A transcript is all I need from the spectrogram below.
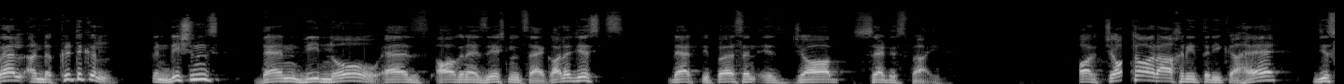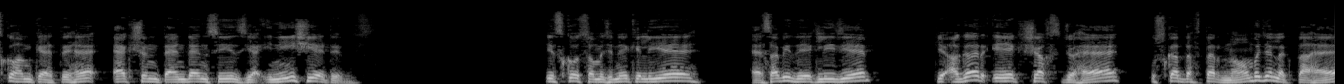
well under critical conditions then we know as organizational psychologists that the person is job satisfied. اور چوتھا اور آخری طریقہ ہے جس کو ہم کہتے ہیں ایکشن ٹینڈینسیز یا انیشیٹوز اس کو سمجھنے کے لیے ایسا بھی دیکھ لیجئے کہ اگر ایک شخص جو ہے اس کا دفتر نو بجے لگتا ہے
